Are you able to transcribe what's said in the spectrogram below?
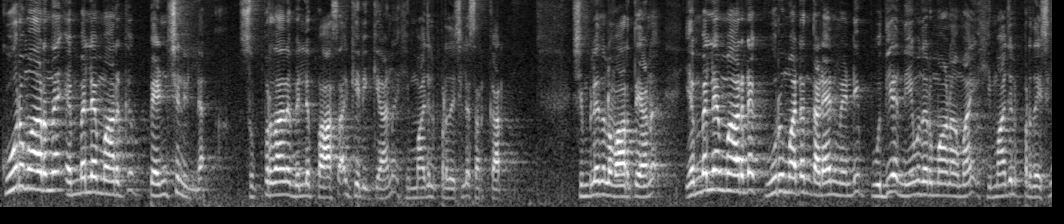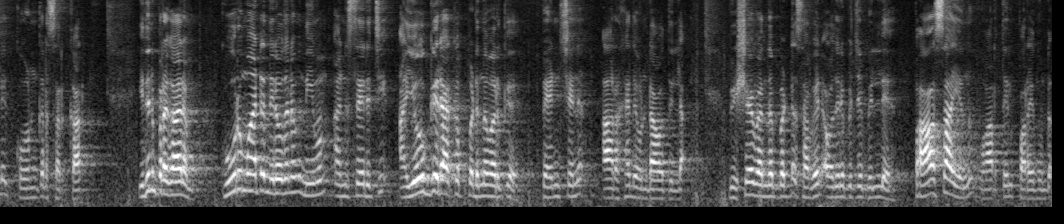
കൂറുമാറുന്ന എം എൽ എമാർക്ക് പെൻഷനില്ല. സുപ്രധാന ബില്ല് പാസ്സാക്കിയിരിക്കുകയാണ് ഹിമാചൽ പ്രദേശിലെ സർക്കാർ. ഷിംലയിൽ നിന്നുള്ള വാർത്തയാണ്. എം എൽ എമാരുടെ കൂറുമാറ്റം തടയാൻ വേണ്ടി പുതിയ നിയമനിർമ്മാണവുമായി ഹിമാചൽ പ്രദേശിലെ കോൺഗ്രസ് സർക്കാർ. ഇതിന് പ്രകാരം കൂറുമാറ്റ നിരോധന നിയമം അനുസരിച്ച് അയോഗ്യരാക്കപ്പെടുന്നവർക്ക് പെൻഷന് അർഹത ഉണ്ടാവത്തില്ല വിഷയം ബന്ധപ്പെട്ട് സഭയിൽ അവതരിപ്പിച്ച ബില്ല് പാസ്സായെന്നും വാർത്തയിൽ പറയുന്നുണ്ട്.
